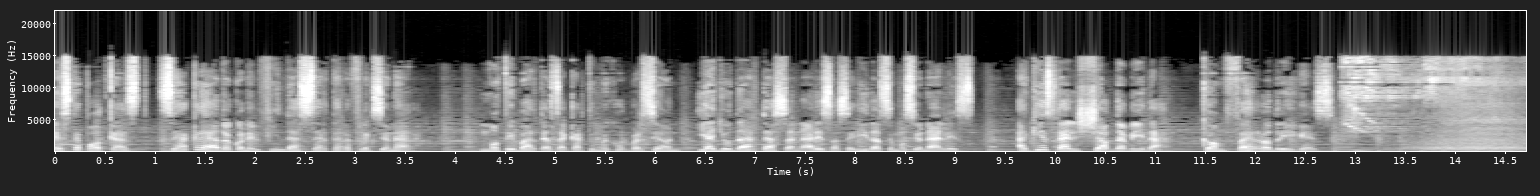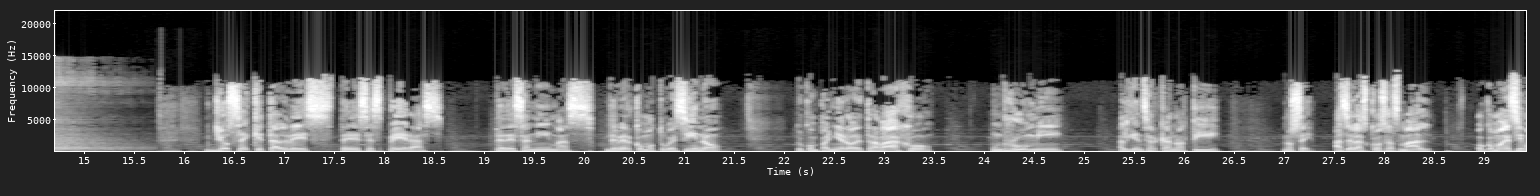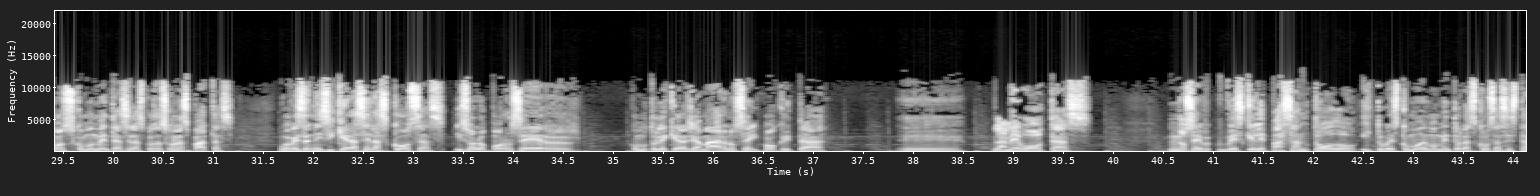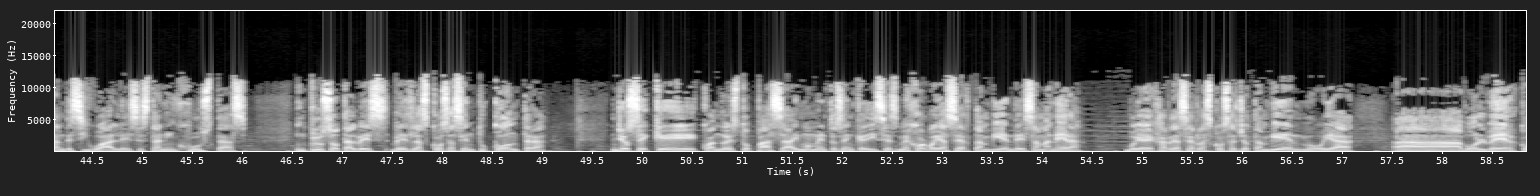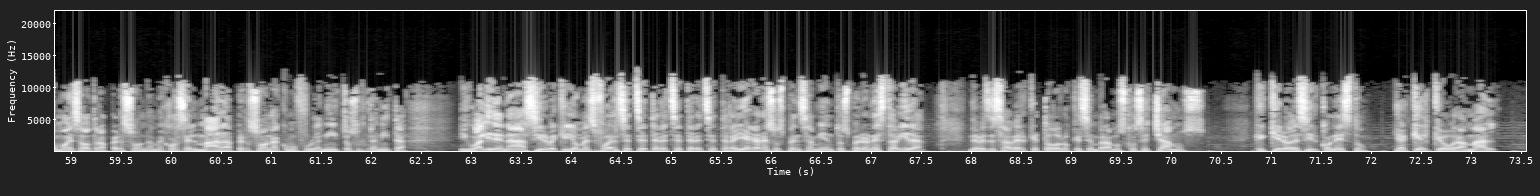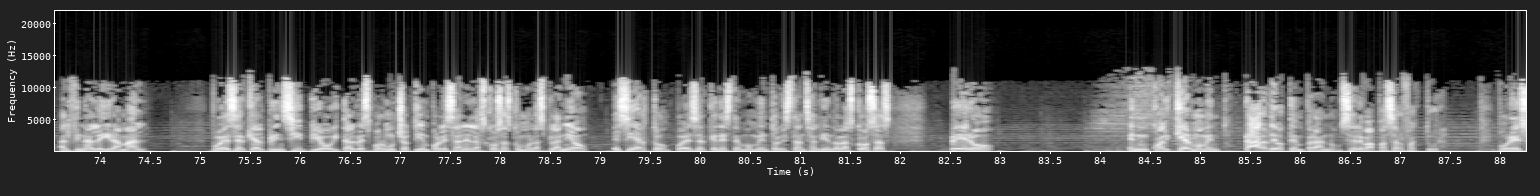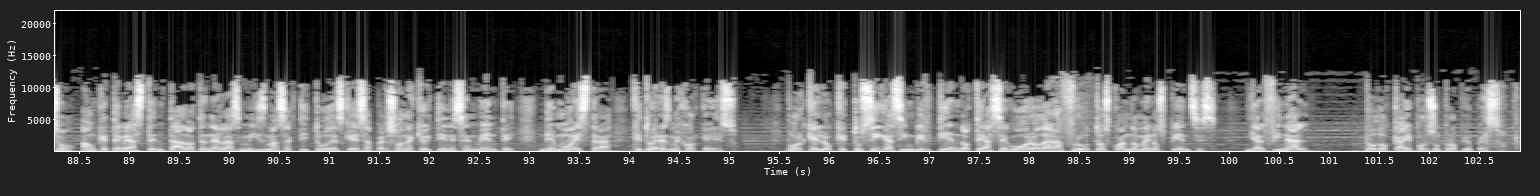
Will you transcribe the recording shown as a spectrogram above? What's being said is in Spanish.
Este podcast se ha creado con el fin de hacerte reflexionar, motivarte a sacar tu mejor versión y ayudarte a sanar esas heridas emocionales. Aquí está el Shop de Vida con Fer Rodríguez. Yo sé que tal vez te desesperas, te desanimas de ver como tu vecino, tu compañero de trabajo, un roomie, alguien cercano a ti, no sé, hace las cosas mal, o como decimos comúnmente, hace las cosas con las patas. O a veces ni siquiera hace las cosas, y solo por ser, como tú le quieras llamar, no sé, hipócrita, eh, lamebotas, no sé, ves que le pasan todo y tú ves cómo de momento las cosas están desiguales, están injustas, incluso tal vez ves las cosas en tu contra. Yo sé que cuando esto pasa hay momentos en que dices, mejor voy a hacer también de esa manera, voy a dejar de hacer las cosas yo también, me voy a, volver como esa otra persona, mejor ser mala persona como fulanito, sultanita. Igual y de nada sirve que yo me esfuerce, etcétera, etcétera, etcétera. Llegan esos pensamientos, pero en esta vida debes de saber que todo lo que sembramos cosechamos. ¿Qué quiero decir con esto? Que aquel que obra mal, al final le irá mal. Puede ser que al principio y tal vez por mucho tiempo le salen las cosas como las planeó. Es cierto, puede ser que en este momento le están saliendo las cosas, pero en cualquier momento, tarde o temprano, se le va a pasar factura. Por eso, aunque te veas tentado a tener las mismas actitudes que esa persona que hoy tienes en mente, demuestra que tú eres mejor que eso. Porque lo que tú sigas invirtiendo te aseguro dará frutos cuando menos pienses. Y al final, todo cae por su propio peso.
